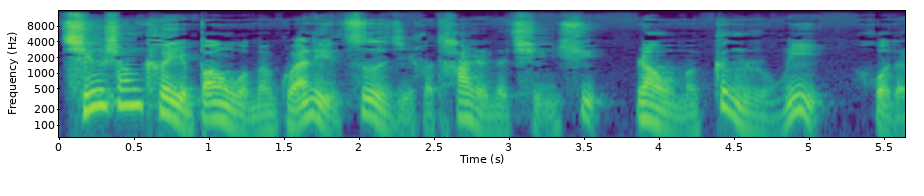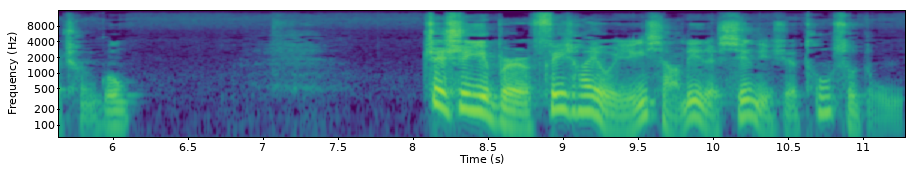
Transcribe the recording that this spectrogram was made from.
情商可以帮我们管理自己和他人的情绪，让我们更容易获得成功。这是一本非常有影响力的心理学通俗读物，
